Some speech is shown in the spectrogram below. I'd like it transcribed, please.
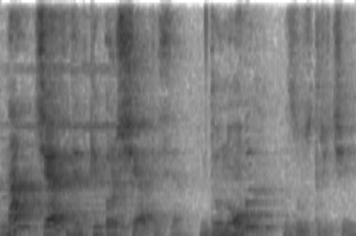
Нам час, дітки, прощатися. До нових зустрічей!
